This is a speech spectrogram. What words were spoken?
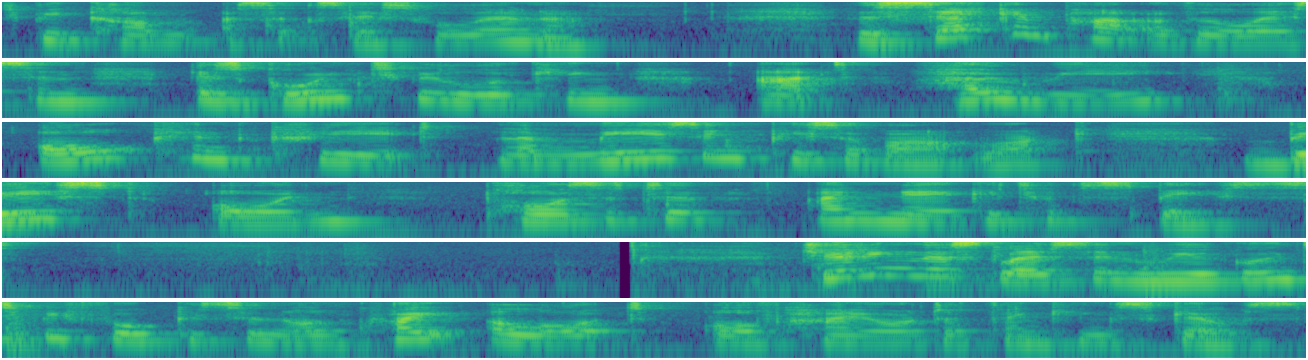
to become a successful learner. The second part of the lesson is going to be looking at how we all can create an amazing piece of artwork based on positive and negative space. During this lesson, we are going to be focusing on quite a lot of high order thinking skills.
